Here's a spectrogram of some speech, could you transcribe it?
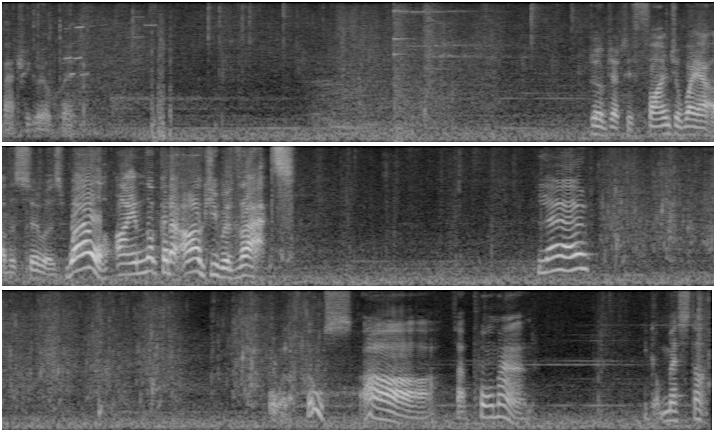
My battery real quick. New objective, find your way out of the sewers. Well, I am not going to argue with that. Hello? Oh, well, of course. Ah, that poor man. He got messed up.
